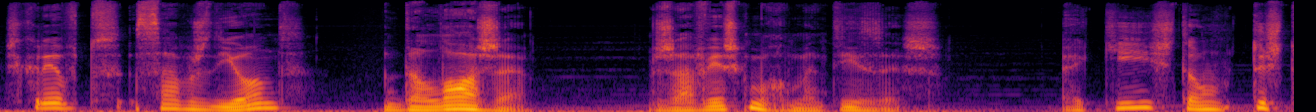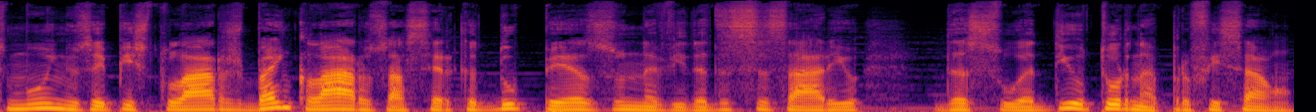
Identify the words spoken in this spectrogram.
Escrevo-te, sabes de onde? Da loja. Já vês que me romantizas. Aqui estão testemunhos epistolares bem claros acerca do peso na vida de Cesário da sua diuturna profissão.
